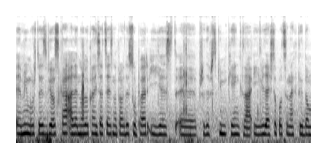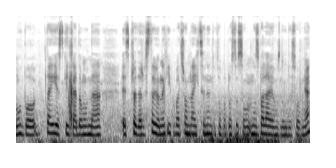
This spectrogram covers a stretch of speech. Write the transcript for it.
yy, mimo że to jest wioska, ale no lokalizacja jest naprawdę super i jest yy, przede wszystkim piękna i widać to po cenach tych domów, bo tutaj jest kilka domów na sprzedaż wystawionych i popatrzyłam na ich ceny, to to po prostu są, no zwalają z nóg dosłownie.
